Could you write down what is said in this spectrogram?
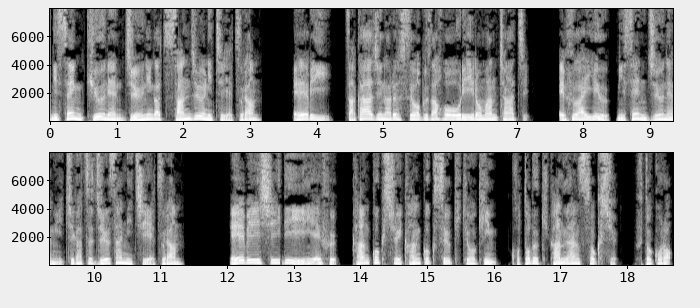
2009年12月30日閲覧。AB、ザカージナルス・オブ・ザ・ホーリー・ロマン・チャーチ。FIU、2010年1月13日閲覧。ABCDEF、韓国主韓国数奇胸筋、ことぶき関安即種。懐、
